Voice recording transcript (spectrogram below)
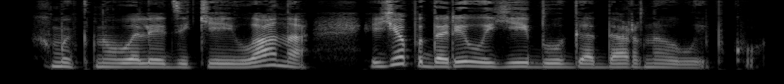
— хмыкнула леди Кейлана, и я подарила ей благодарную улыбку.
